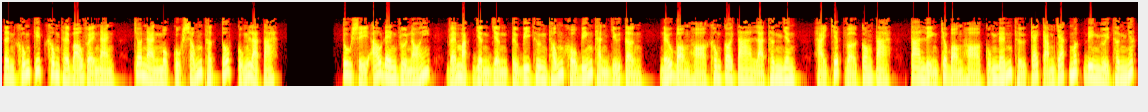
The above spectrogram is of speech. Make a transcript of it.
Tên khốn kiếp không thể bảo vệ nàng, cho nàng một cuộc sống thật tốt cũng là ta. Tu sĩ áo đen vừa nói, vẻ mặt dần dần từ bi thương thống khổ biến thành dữ tợn, nếu bọn họ không coi ta là thân nhân, hại chết vợ con ta, ta liền cho bọn họ cũng nếm thử cái cảm giác mất đi người thân nhất.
